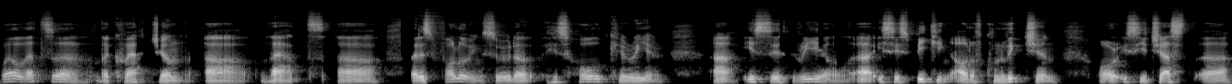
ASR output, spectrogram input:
Well, that's uh, the question uh, that uh, that is following Söder his whole career uh, is this real? Uh, is he speaking out of conviction? Or is he just uh,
